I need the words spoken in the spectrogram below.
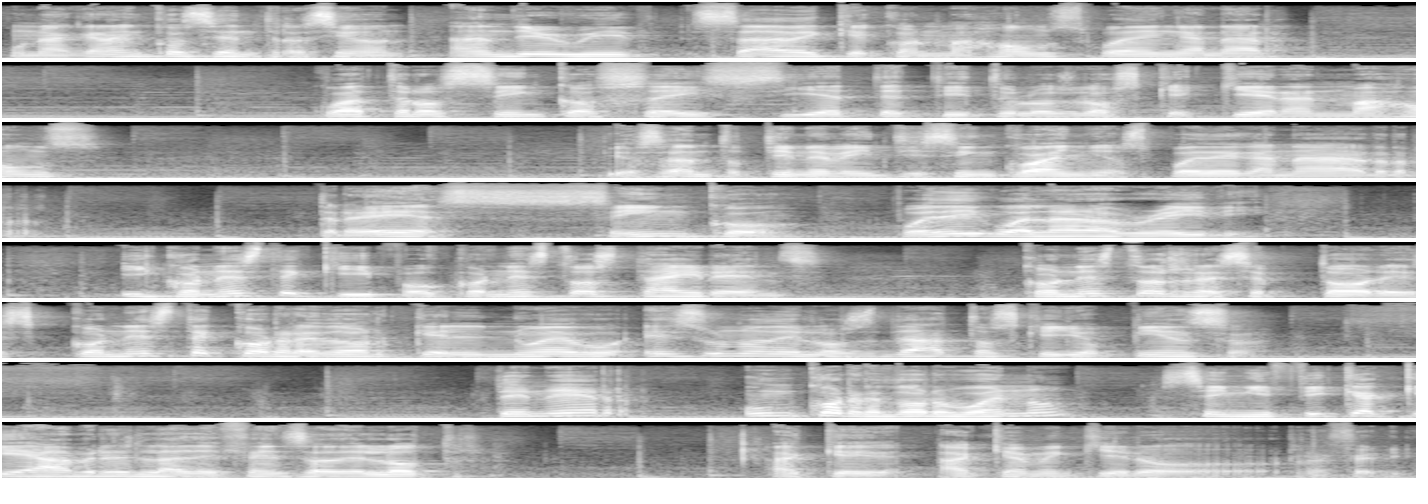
una gran concentración. Andy Reid sabe que con Mahomes pueden ganar 4, 5, 6, 7 títulos, los que quieran. Mahomes, Dios santo, tiene 25 años, puede ganar 3, 5, puede igualar a Brady. Y con este equipo, con estos Titans, con estos receptores, con este corredor que el nuevo es uno de los datos que yo pienso. Tener un corredor bueno significa que abres la defensa del otro. ¿A qué, a qué me quiero referir?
